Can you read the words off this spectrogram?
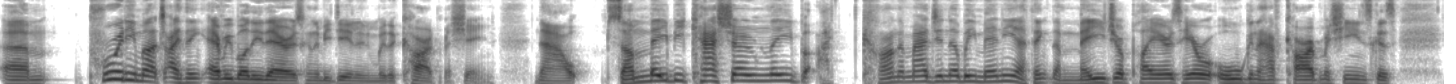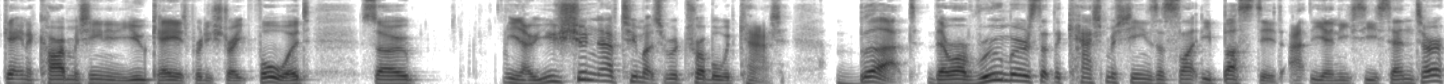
um, pretty much I think everybody there is going to be dealing with a card machine. Now, some may be cash only, but I can't imagine there'll be many. I think the major players here are all going to have card machines because getting a card machine in the UK is pretty straightforward. So, you know, you shouldn't have too much of a trouble with cash. But there are rumors that the cash machines are slightly busted at the NEC Centre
